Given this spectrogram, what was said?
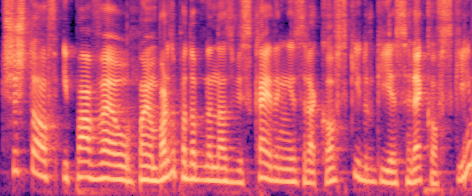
Krzysztof i Paweł mają bardzo podobne nazwiska. Jeden jest Rakowski, drugi jest Rekowski.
